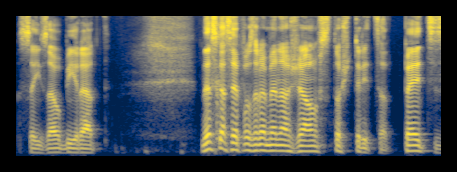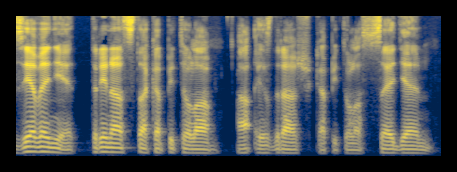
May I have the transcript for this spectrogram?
se jí zaobírat. Dneska se pozrieme na Žalm 145, zjevenie 13. kapitola a Ezdráž kapitola 7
